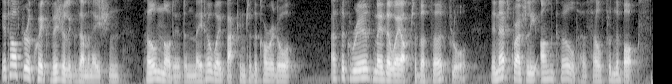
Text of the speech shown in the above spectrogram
Yet after a quick visual examination, Pearl nodded and made her way back into the corridor. As the careers made their way up to the third floor, Linnet gradually uncurled herself from the box.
